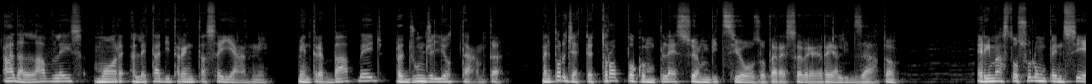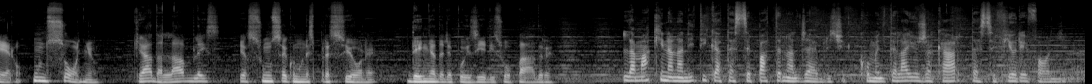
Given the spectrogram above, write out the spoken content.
Ada Lovelace muore all'età di 36 anni, mentre Babbage raggiunge gli 80, ma il progetto è troppo complesso e ambizioso per essere realizzato. È rimasto solo un pensiero, un sogno, che Ada Lovelace riassunse con un'espressione degna delle poesie di suo padre. La macchina analitica tesse pattern algebrici, come il telaio Jacquard tesse fiori e foglie.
